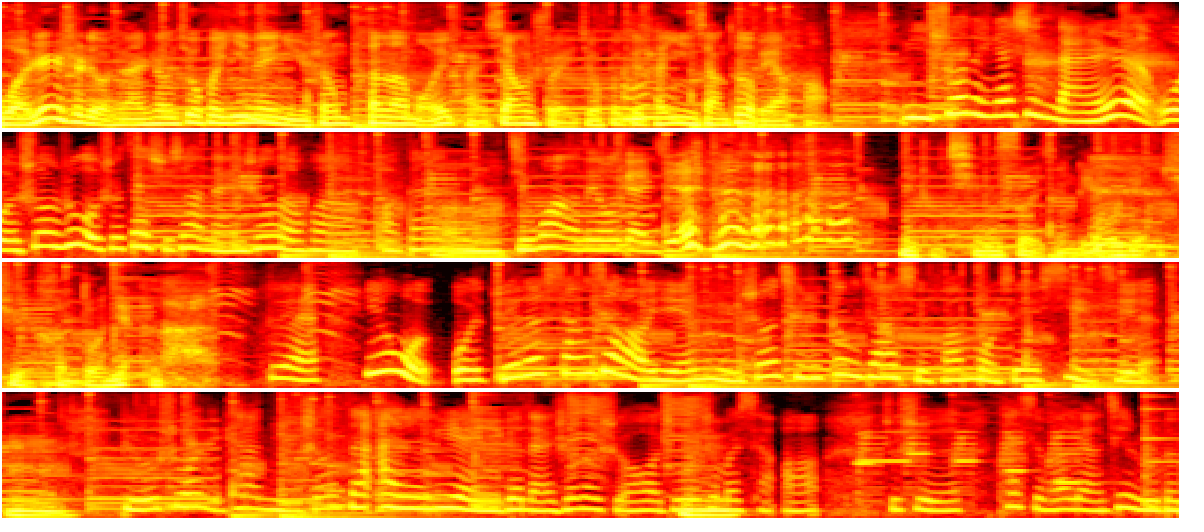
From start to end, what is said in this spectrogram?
我认识的有些男生就会因为女生喷了某一款香水，就会对他印象特别好。你说的应该是男人，我说如果说在学校男生的话，哦，当然啊你已经忘了那种感觉。那种青涩已经离我远去很多年了。对，因为我我觉得相较而言，女生其实更加喜欢某些细节，嗯比如说，你看女生在暗恋一个男生的时候，就会这么想啊，就是他喜欢梁静茹的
